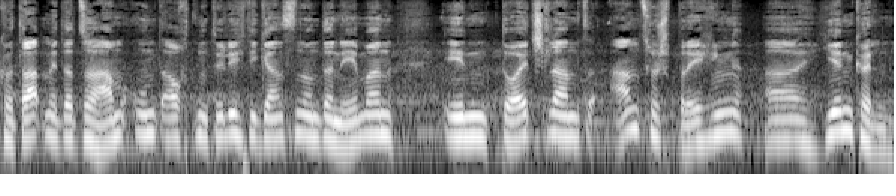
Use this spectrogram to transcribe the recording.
Quadratmeter zu haben und auch natürlich die ganzen Unternehmen in Deutschland anzusprechen, hier in Köln.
